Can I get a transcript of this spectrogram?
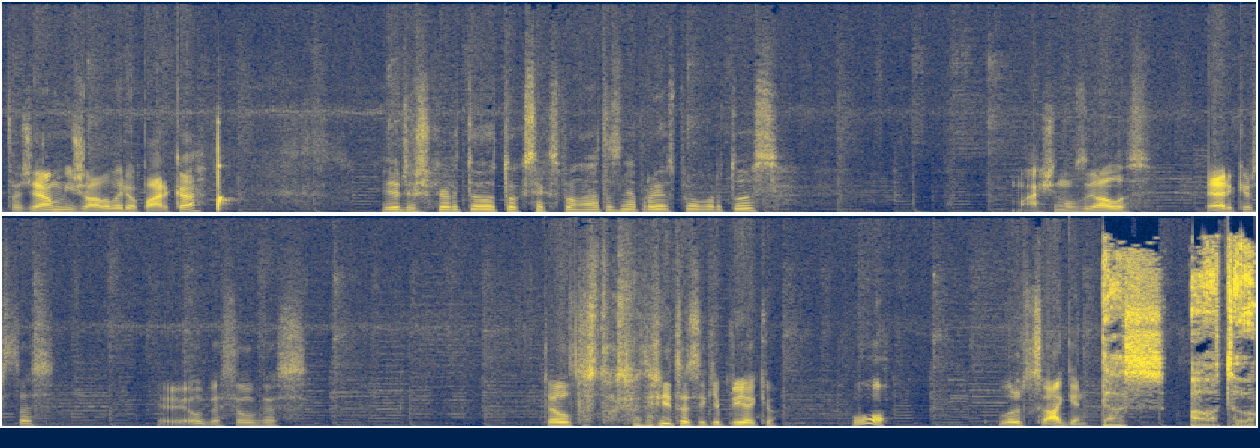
Atvažiavom į Žalvario parką ir iš karto toks eksponatas nepraėjus pro vartus. Mašinos galas perkirstas ir ilgas, ilgas tiltas toks padarytas iki priekio. O, Volkswagen. Das Auto.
